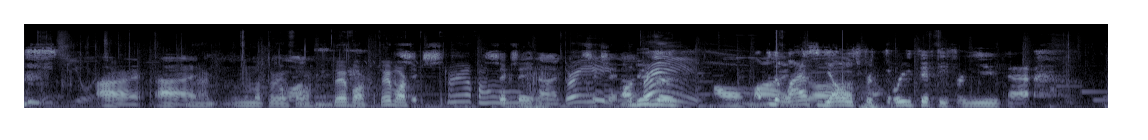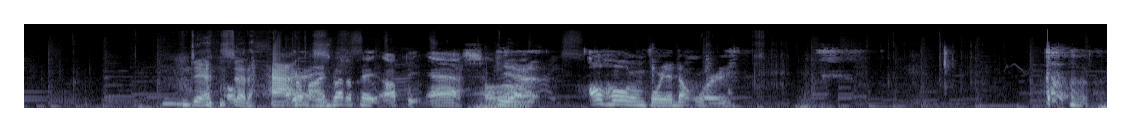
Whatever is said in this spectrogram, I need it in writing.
It's your turn. Alright, alright. Alright, I'm at three or Come on. four. Three or four. Three or four. Six, Three or four. six, eight, nine. Three. Six, eight, I'll nine. do the Oh my I'll do the last god. yellows for 350 for you, Pat. Dan oh, said Never hack. mind, he's about to pay up the ass. Hold on. Yeah, I'll hold them for you. Don't worry.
